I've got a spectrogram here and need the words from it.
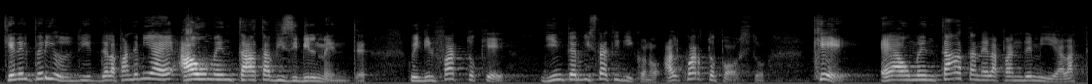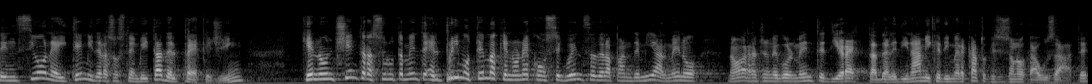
che nel periodo di, della pandemia è aumentata visibilmente. Quindi il fatto che gli intervistati dicono al quarto posto che è aumentata nella pandemia l'attenzione ai temi della sostenibilità del packaging, che non c'entra assolutamente, è il primo tema che non è conseguenza della pandemia, almeno no, ragionevolmente diretta dalle dinamiche di mercato che si sono causate,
